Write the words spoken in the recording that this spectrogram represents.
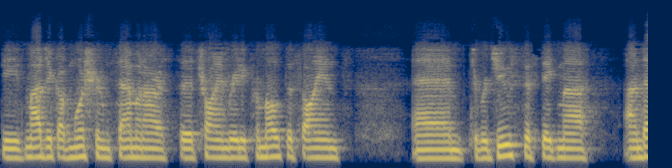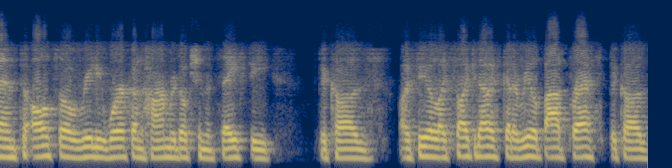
these magic of mushroom seminars to try and really promote the science and um, to reduce the stigma and then to also really work on harm reduction and safety because I feel like psychedelics get a real bad press because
